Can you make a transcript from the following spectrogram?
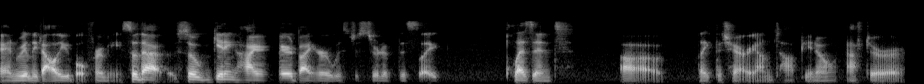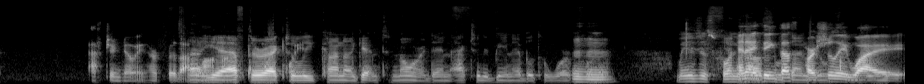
and really valuable for me so that so getting hired by her was just sort of this like pleasant uh like the cherry on top you know after after knowing her for that Uh, long yeah, after actually kind of getting to know her, and then actually being able to work for Mhm. her. I mean, it's just funny. and i think that's partially why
